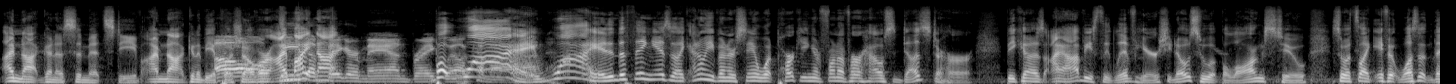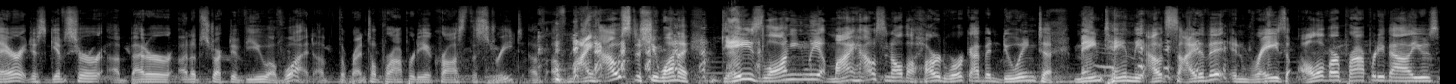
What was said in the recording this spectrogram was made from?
I'm not gonna submit, Steve. I'm not gonna be a pushover. Oh, I might not. bigger man break. But well, why? Why? And the thing is, like, I don't even understand what parking in front of her house does to her because I obviously live here. She knows who it belongs to. So it's like if it wasn't there, it just gives her a better unobstructed view of what? Of the rental property across the street? Of, of my house? Does she want to gaze longingly at my house and all the hard work I've been doing to maintain the outside of it and raise all of our property values?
